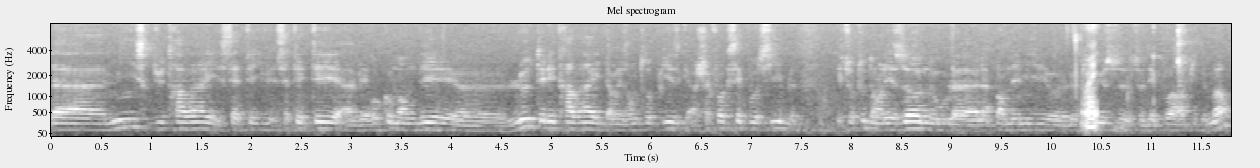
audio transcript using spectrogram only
La ministre du Travail cet, été avait recommandé euh, le télétravail dans les entreprises à chaque fois que c'est possible surtout dans les zones où la, pandémie, euh, le virus se, déploie rapidement.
